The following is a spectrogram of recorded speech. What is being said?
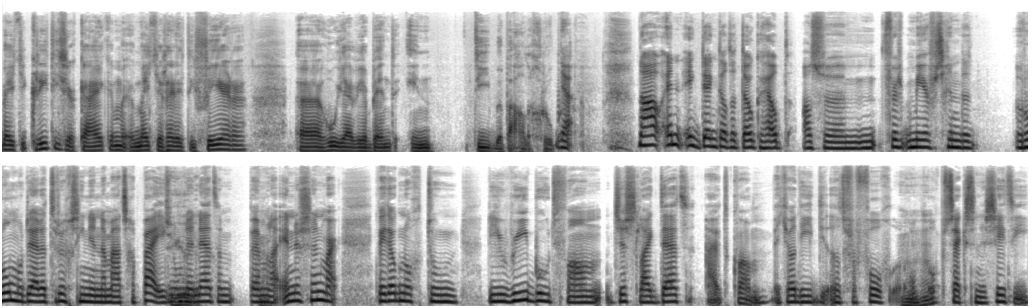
beetje kritischer kijken, een beetje relativeren eh, hoe jij weer bent in die bepaalde groep. Ja. Nou, en ik denk dat het ook helpt als we meer verschillende rolmodellen terugzien in de maatschappij. Ik noemde net een Pamela Anderson, maar ik weet ook nog toen die reboot van Just Like That uitkwam. Weet je wel, die, die- dat vervolg op, op Sex in the City.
